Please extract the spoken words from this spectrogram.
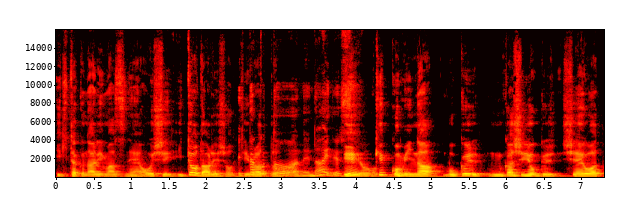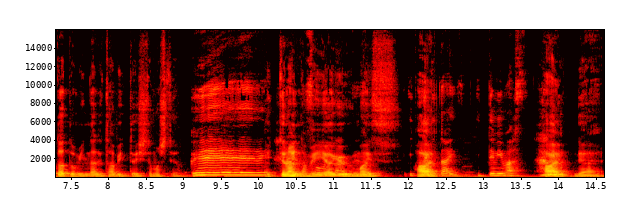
行きたくなりますね。美味しい。行ったことあるでしょ？ティーブラッ行ったことドはねないですえ？よ。結構みんな僕昔よく試合終わった後みんなで食べ行ったりしてましたよ。ええ行ってないんだ。麺屋湯そうまいです。行ってはい。みたい。行ってみます。はい。で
